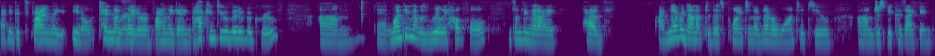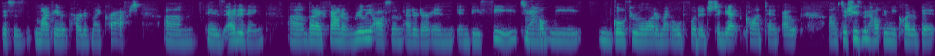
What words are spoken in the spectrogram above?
I think it's finally, you know, 10 months Right. later, I'm finally getting back into a bit of a groove. Um, and one thing that was really helpful and something that I have I've never done up to this point and I've never wanted to um, just because I think this is my favorite part of my craft um, is editing. Um, but I found a really awesome editor in in BC to Mm. help me go through a lot of my old footage to get content out. Um, so she's been helping me quite a bit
